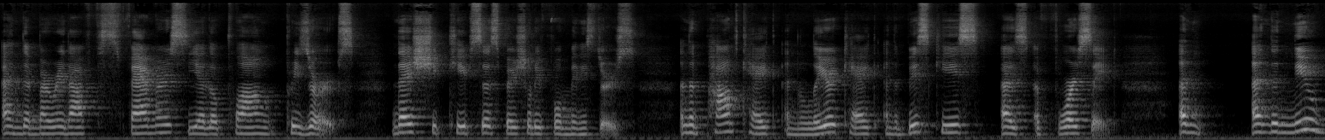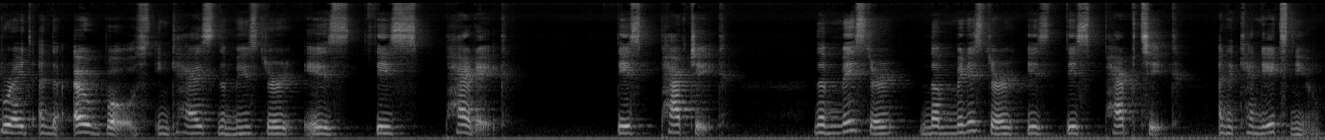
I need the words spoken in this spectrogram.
and the Marilla's famous yellow plum preserves that she keeps especially for ministers, and the pound cake, and the layer cake, and the biscuits as aforesaid, and and the new bread and the old bowls in case the minister is dyspeptic. Dyspeptic. The minister, the minister is dyspeptic and can eat new.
